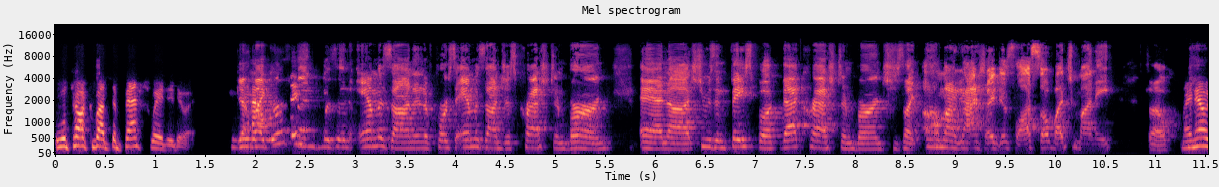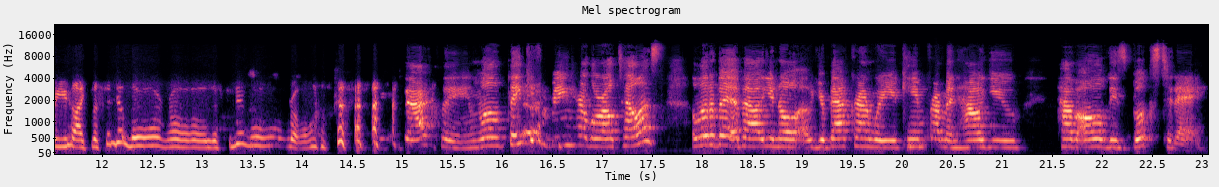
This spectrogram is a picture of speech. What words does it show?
We'll talk about the best way to do it. Yeah, my girlfriend was in Amazon, and of course, Amazon just crashed and burned. And uh, she was in Facebook, that crashed and burned. She's like, "Oh my gosh, I just lost so much money." So I know you like listen to Loral, listen to Loral. exactly. Well, thank you for being here, Loral. Tell us a little bit about you know your background, where you came from, and how you have all of these books today.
